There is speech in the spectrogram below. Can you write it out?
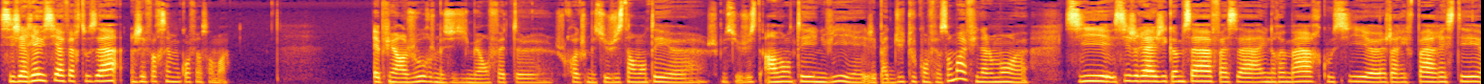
si j'ai réussi à faire tout ça, j'ai forcément confiance en moi. Et puis un jour, je me suis dit, mais en fait, euh, je crois que je me suis juste inventé, euh, je me suis juste inventé une vie et j'ai pas du tout confiance en moi finalement. Euh. si si je réagis comme ça face à une remarque ou si j'arrive pas à rester,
